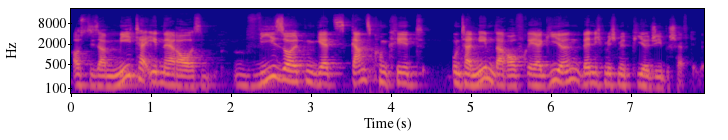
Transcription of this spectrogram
aus dieser Metaebene heraus, wie sollten jetzt ganz konkret Unternehmen darauf reagieren, wenn ich mich mit PLG beschäftige?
